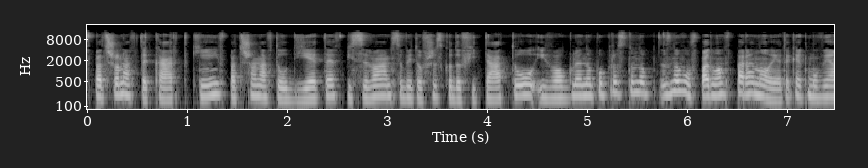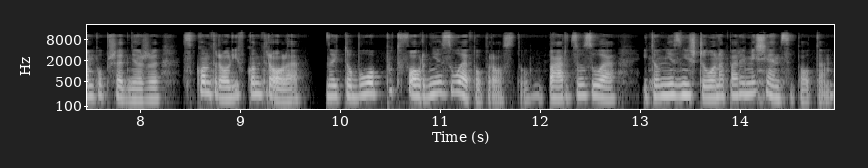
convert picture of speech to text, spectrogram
wpatrzona w te kartki, wpatrzona w tą dietę, wpisywałam sobie to wszystko do fitatu i w ogóle no po prostu no, znowu wpadłam w paranoję, tak jak mówiłam poprzednio, że z kontroli w kontrolę. No i to było potwornie złe po prostu, bardzo złe i to mnie zniszczyło na parę miesięcy potem.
